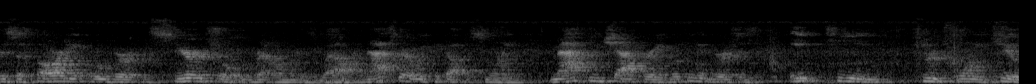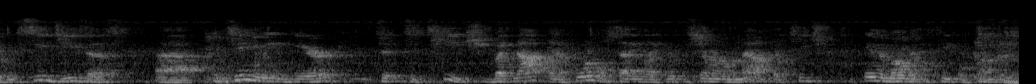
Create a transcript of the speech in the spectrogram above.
this authority over the spiritual realm as well. And that's where we pick up this morning. Matthew chapter 8, looking at verses 18 through 22. We see Jesus uh, continuing here to, to teach, but not in a formal setting like with the Sermon on the Mount, but teach in the moment as people come to him.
